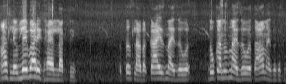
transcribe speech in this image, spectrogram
असल्यावर लय भारी खायला लागते. तसलं आता कायच नाही जवळ. दुकानच नाही जवळ तर आणायचं कसं?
